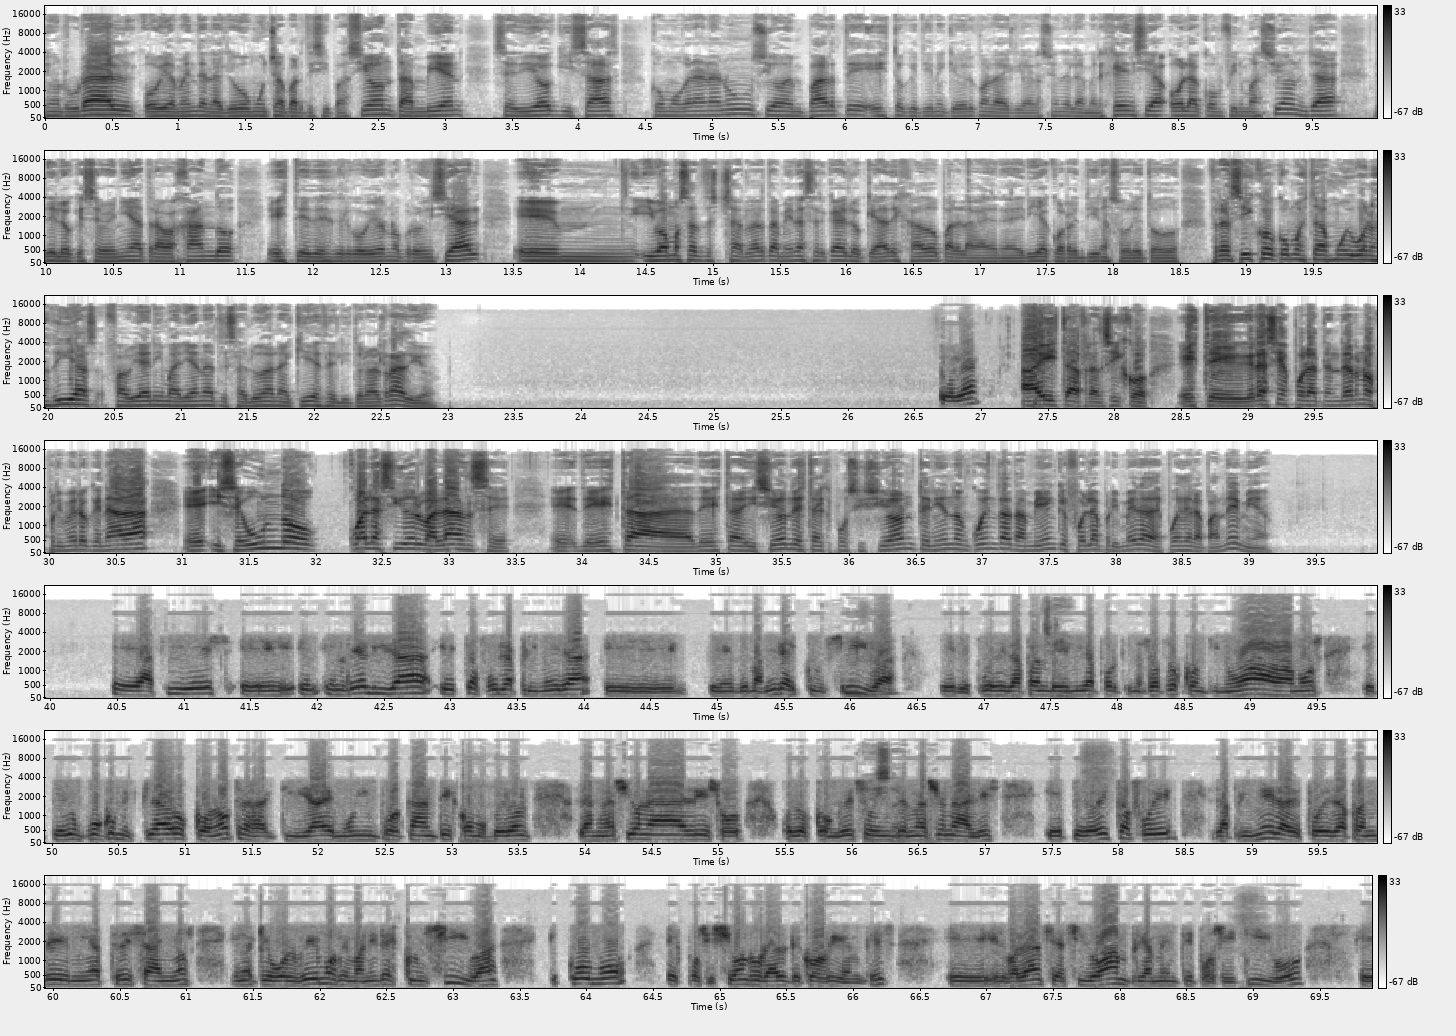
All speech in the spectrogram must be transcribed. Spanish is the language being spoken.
rural, obviamente en la que hubo mucha participación, también se dio quizás como gran anuncio en parte esto que tiene que ver con la declaración de la emergencia o la confirmación ya de lo que se venía trabajando este desde el gobierno provincial em, y vamos a charlar también acerca de lo que ha dejado para la ganadería correntina sobre todo. Francisco, ¿cómo estás? Muy buenos días. Fabián y Mariana te saludan aquí desde Litoral Radio. Hola. Ahí está, Francisco. Este, gracias por atendernos primero que nada. Eh, y segundo, ¿cuál ha sido el balance eh, de esta de esta edición, de esta exposición, teniendo en cuenta también que fue la primera después de la pandemia? Eh, así es. En, realidad, esta fue la primera de manera exclusiva. Eh, después de la pandemia porque nosotros continuábamos, eh, pero un poco mezclados con otras actividades muy importantes como fueron las nacionales o, los congresos internacionales, eh, pero esta fue la primera después de la pandemia, tres años, en la que volvemos de manera exclusiva como exposición rural de Corrientes. El balance ha sido ampliamente positivo,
